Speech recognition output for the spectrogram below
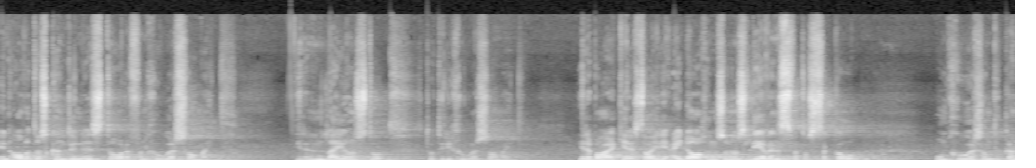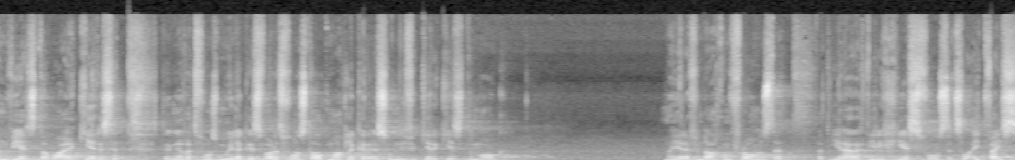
en al wat ons kan doen is daarvan gehoorsaamheid. Here, en lei ons tot tot hierdie gehoorsaamheid. Here, baie kere is daar hierdie uitdagings in ons lewens wat ons sukkel om gehoorsaam te kan wees. Daar baie keer is dit dinge wat vir ons moeilik is waar dit vir ons dalk makliker is om die verkeerde keuse te maak. Maar Here, vandag kom vra ons dat dat U regtig hierdie gees vir ons dit sal uitwys,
